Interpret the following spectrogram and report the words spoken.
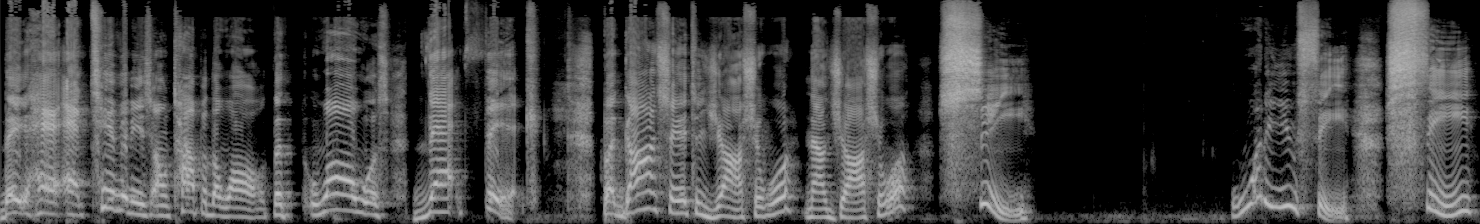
they had activities on top of the wall. The wall was that thick. But God said to Joshua, Now, Joshua, see what do you see? See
